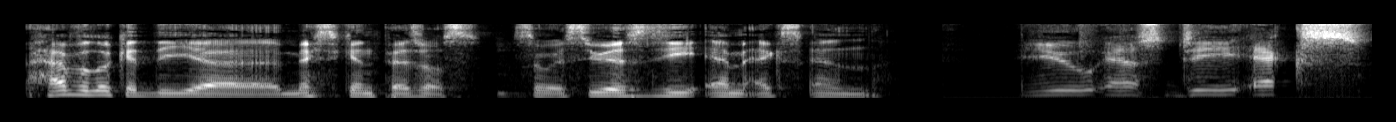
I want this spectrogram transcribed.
Have a look at the uh, Mexican pesos. So it's USD MXN. USDX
